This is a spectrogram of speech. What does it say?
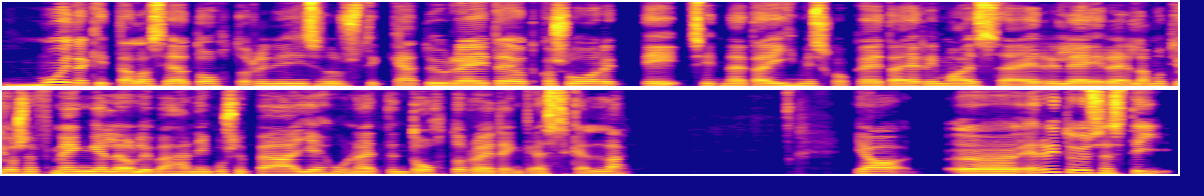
muitakin tällaisia tohtori niin sanotusti kätyreitä, jotka suoritti sit näitä ihmiskokeita eri maissa ja eri leireillä, mutta Josef Mengele oli vähän niin kuin se pääjehu näiden tohtoreiden keskellä. Ja ö, erityisesti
